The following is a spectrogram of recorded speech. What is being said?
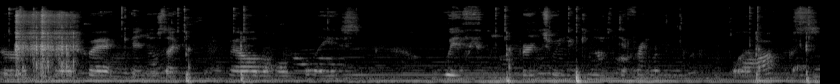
really quick and just like fill the whole place with birchwood. You can use different blocks.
